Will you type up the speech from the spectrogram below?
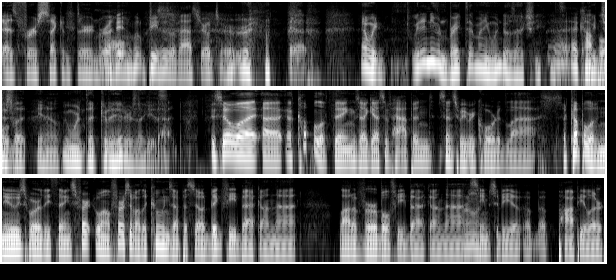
as first, second, third, and right, home. pieces of astroturf. yeah, And we we didn't even break that many windows actually. a couple, just- but you know. We weren't that good of hitters, I guess. that. So, uh, uh, a couple of things I guess have happened since we recorded last. A couple of newsworthy things. Fir well, first of all, the Coons episode, big feedback on that. A lot of verbal feedback on that. Really? Seems to be a, a, popular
